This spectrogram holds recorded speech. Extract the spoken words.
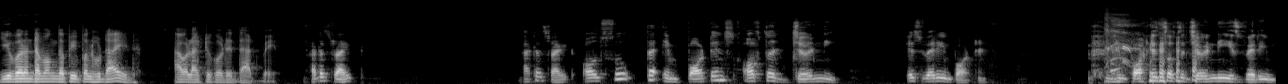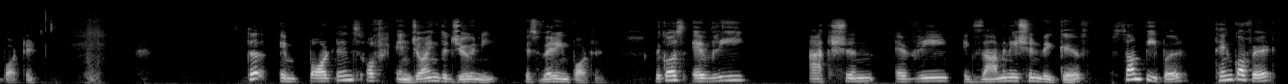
you weren't among the people who died. I would like to put it that way That is right. That is right. Also, the importance of the journey is very important. the importance of the journey is very important. The importance of enjoying the journey is very important because every action, every examination we give, some people think of it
